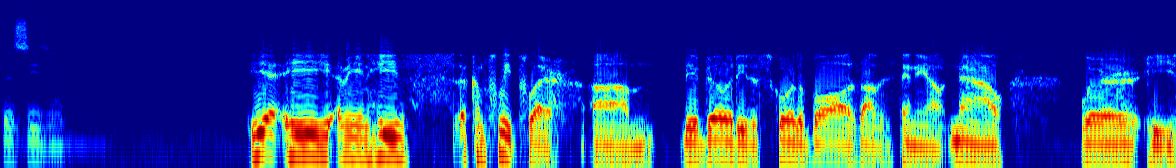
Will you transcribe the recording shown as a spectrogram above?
this season? Yeah, he. I mean, he's a complete player. Um, the ability to score the ball is obviously standing out now, where he's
